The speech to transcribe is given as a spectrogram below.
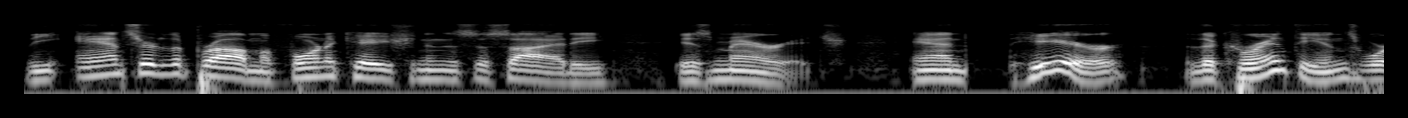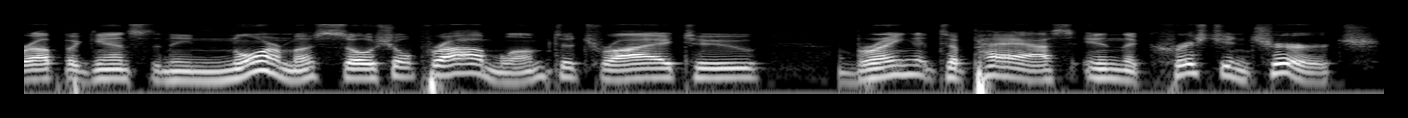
The answer to the problem of fornication in the society is marriage. And here, the Corinthians were up against an enormous social problem to try to bring it to pass in the Christian church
